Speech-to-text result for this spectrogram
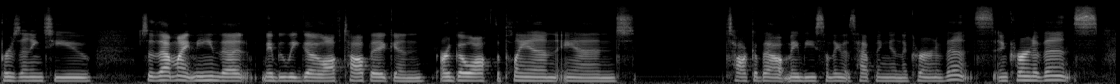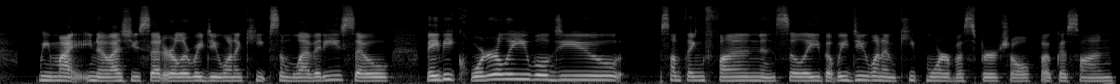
presenting to you. So that might mean that maybe we go off topic and or go off the plan and talk about maybe something that's happening in the current events. In current events, we might, you know, as you said earlier, we do want to keep some levity. So maybe quarterly we'll do something fun and silly, but we do want to keep more of a spiritual focus on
